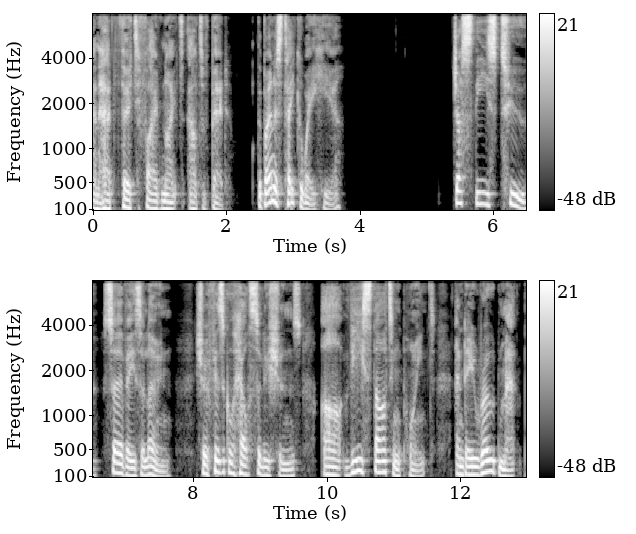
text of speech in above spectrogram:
and had 35 nights out of bed. The bonus takeaway here just these two surveys alone show physical health solutions are the starting point and a roadmap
